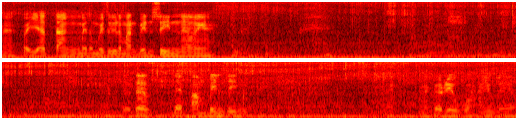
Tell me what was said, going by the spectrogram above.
นะประหยัดตังค์ไม่ต้องไปซื้อน้ำมันเบนซินนะไงแต่ถ้าได้ปั๊มเบนซินนะมันก็เร็วกว่าอยู่แล้ว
